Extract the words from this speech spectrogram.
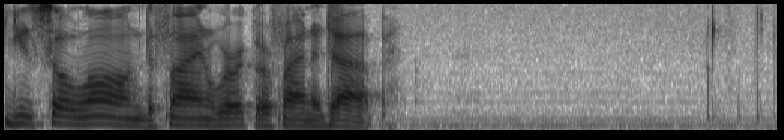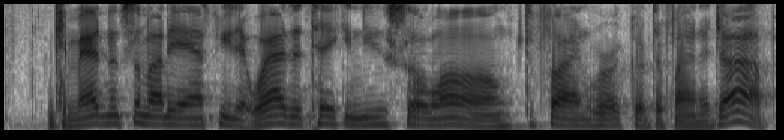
you so long to find work or find a job? Can imagine somebody asking you that, why is it taking you so long to find work or to find a job?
